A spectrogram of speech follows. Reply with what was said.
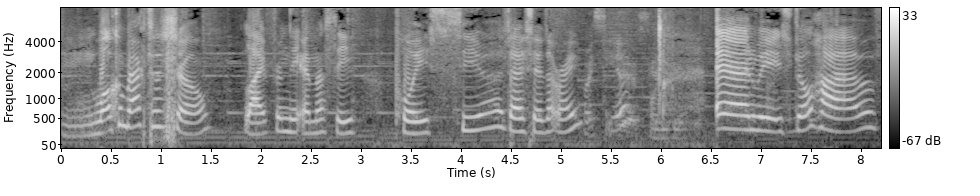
Mm, Welcome back to the show, live from the MSC Poesia. Did I say that right? Poesia. And we still have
